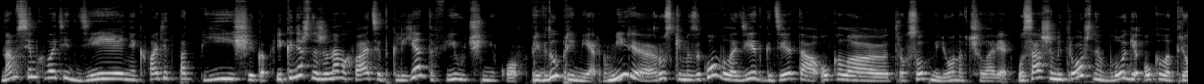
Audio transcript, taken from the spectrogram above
Нам всем хватит денег, хватит подписчиков. И, конечно же, нам хватит клиентов и учеников. Приведу пример. В мире русским языком владеет где-то около 300 миллионов человек. У Саши Митрошной в блоге около 3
